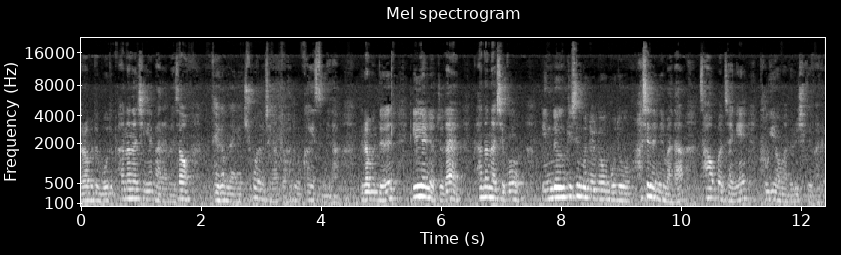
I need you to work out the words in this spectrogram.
여러분들 모두 편안하시길 바라면서 대감당의 축원을 제가 또 하도록 하겠습니다. 여러분들 1년 12달 편안하시고 인등 키신 분들도 모두 하시는 일마다 사업 번창에 부귀영화 누리시길 바라겠습니다.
